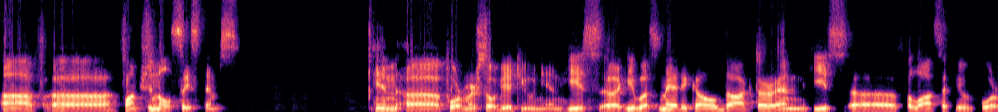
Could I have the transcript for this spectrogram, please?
of uh, functional systems in uh, former Soviet Union. He's, uh, he was medical doctor and his uh, philosophy or,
